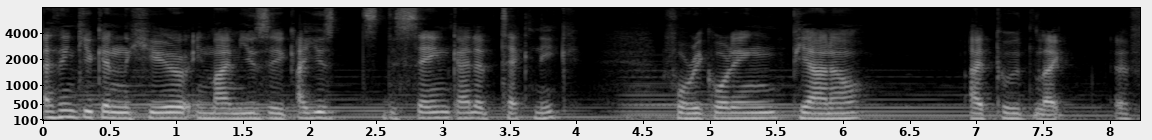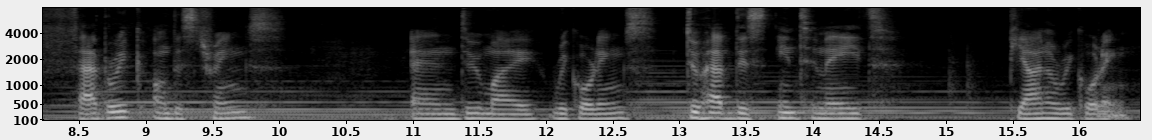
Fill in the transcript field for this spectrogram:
I think you can hear in my music I used the same kind of technique for recording piano. I put like a fabric on the strings and do my recordings to have this intimate piano recording.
